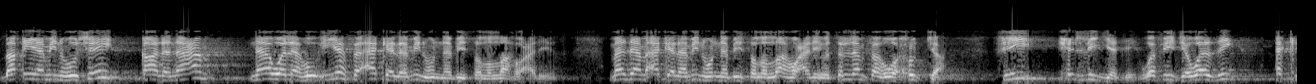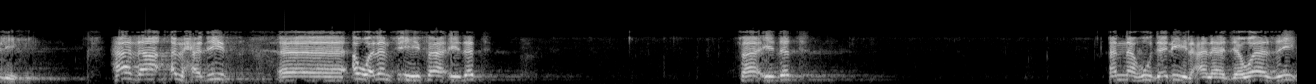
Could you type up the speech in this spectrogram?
بقي منه شيء؟ قال نعم ناوله إياه فأكل منه النبي صلى الله عليه وسلم. ما دام أكل منه النبي صلى الله عليه وسلم فهو حجة في حليته وفي جواز أكله. هذا الحديث آه، أولا فيه فائدة فائدة أنه دليل على جواز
